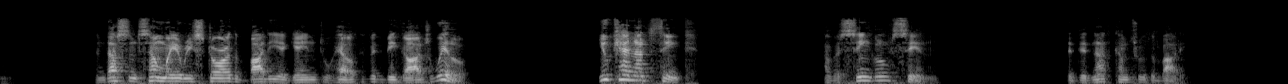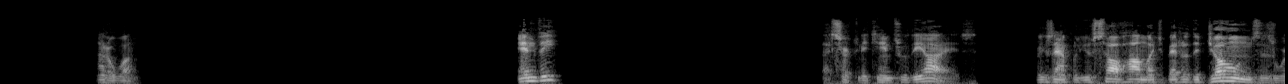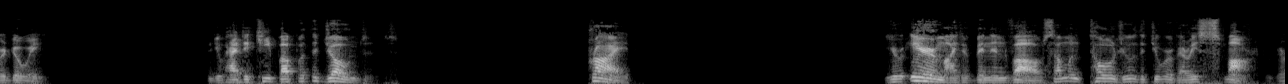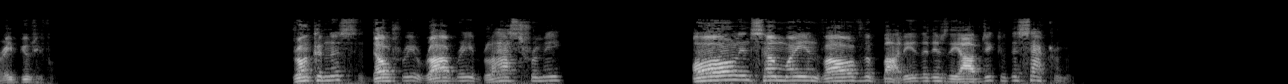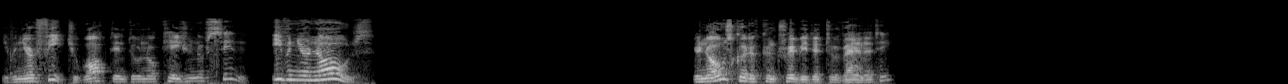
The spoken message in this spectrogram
and thus in some way restore the body again to health if it be God's will. You cannot think of a single sin that did not come through the body. Not a one. Envy? That certainly came through the eyes. For example, you saw how much better the Joneses were doing. And you had to keep up with the Joneses. Pride. Your ear might have been involved. Someone told you that you were very smart, very beautiful. Drunkenness, adultery, robbery, blasphemy, all in some way involve the body that is the object of the sacrament. Even your feet, you walked into an occasion of sin. Even your nose. Your nose could have contributed to vanity.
